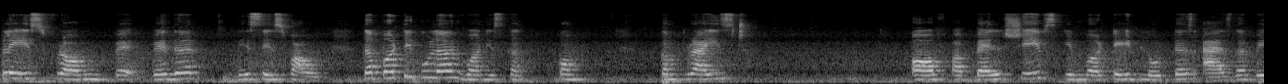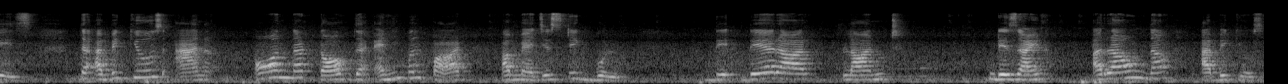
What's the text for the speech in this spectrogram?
place from whether this is found. The particular one is com com comprised of a bell-shaped inverted lotus as the base. The abacus and on the top the animal part a majestic bull. There are plant designed around the abacus.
